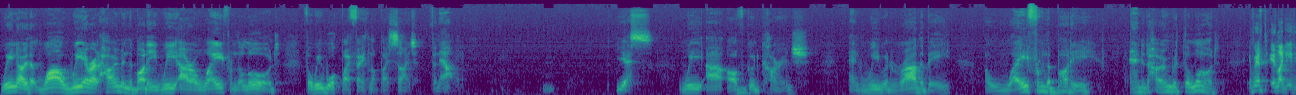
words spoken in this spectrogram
We know that while we are at home in the body, we are away from the Lord, for we walk by faith, not by sight, for now. Yes, we are of good courage, and we would rather be away from the body and at home with the Lord. If we have to, like, if,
